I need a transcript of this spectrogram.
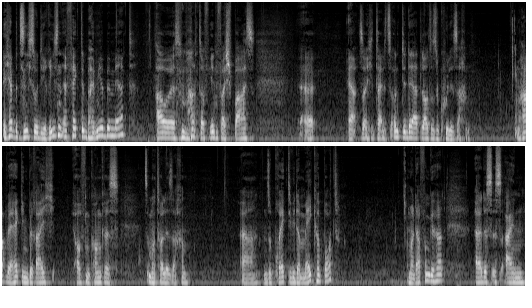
Ich habe jetzt nicht so die Rieseneffekte bei mir bemerkt, aber es macht auf jeden Fall Spaß. Äh, ja, solche Teile. zu- Und der hat lauter so coole Sachen. Im Hardware-Hacking-Bereich auf dem Kongress ist immer tolle Sachen. Äh, dann so Projekte wie der MakerBot. Mal davon gehört. Äh, das ist ein,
